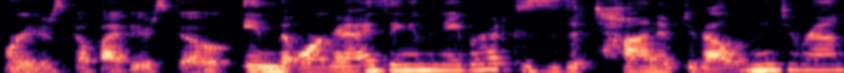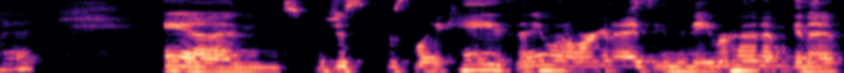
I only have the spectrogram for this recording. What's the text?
four years ago, five years ago in the organizing in the neighborhood because there's a ton of development around it. And I just was like, Hey, is anyone organizing in the neighborhood? I'm going to,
